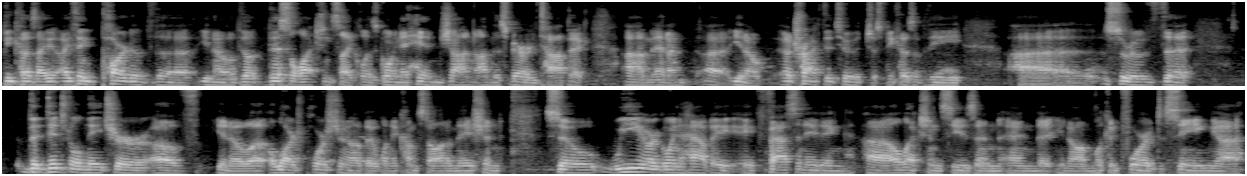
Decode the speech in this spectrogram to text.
because I, I think part of the you know the, this election cycle is going to hinge on on this very topic, um, and I'm uh, you know attracted to it just because of the uh, sort of the the digital nature of you know a, a, large portion of it when it comes to automation. So we are going to have a, a fascinating uh, election season, and uh, you know I'm looking forward to seeing uh,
